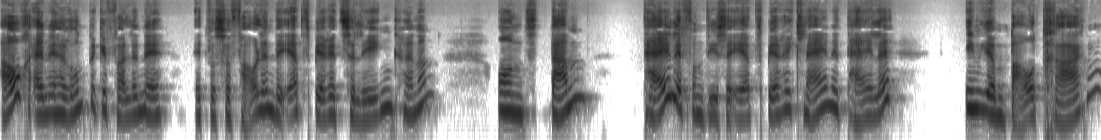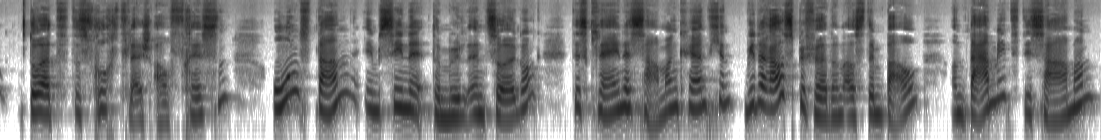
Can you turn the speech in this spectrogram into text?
auch eine heruntergefallene etwas verfaulende Erdbeere zerlegen können und dann Teile von dieser Erdbeere, kleine Teile, in ihrem Bau tragen, dort das Fruchtfleisch auffressen und dann im Sinne der Müllentsorgung das kleine Samenkörnchen wieder rausbefördern aus dem Bau und damit die Samen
